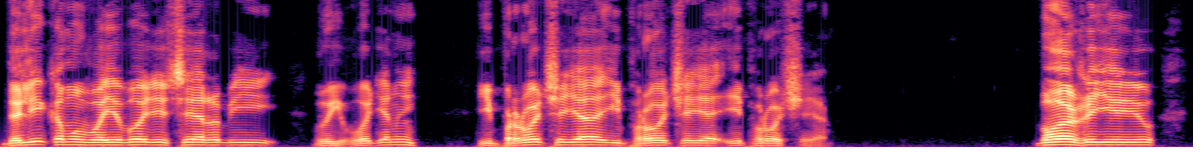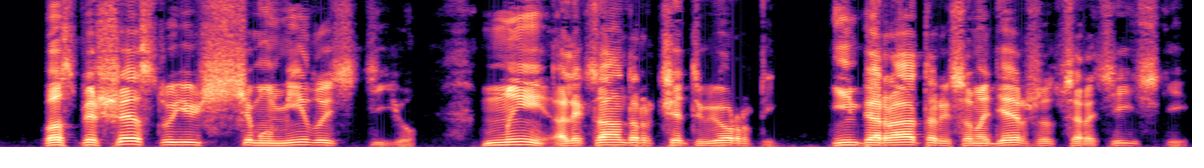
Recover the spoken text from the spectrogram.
великому воеводе Сербии, воеводины и прочее, и прочее, и прочее. Божиею воспешествующему милостью мы, Александр IV, император и самодержец всероссийский,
